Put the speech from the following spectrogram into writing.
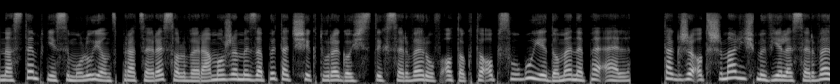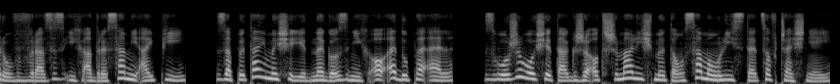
Następnie symulując pracę resolvera możemy zapytać się któregoś z tych serwerów o to, kto obsługuje domenę PL. Także otrzymaliśmy wiele serwerów wraz z ich adresami IP. Zapytajmy się jednego z nich o edu.pl. Złożyło się tak, że otrzymaliśmy tą samą listę co wcześniej.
